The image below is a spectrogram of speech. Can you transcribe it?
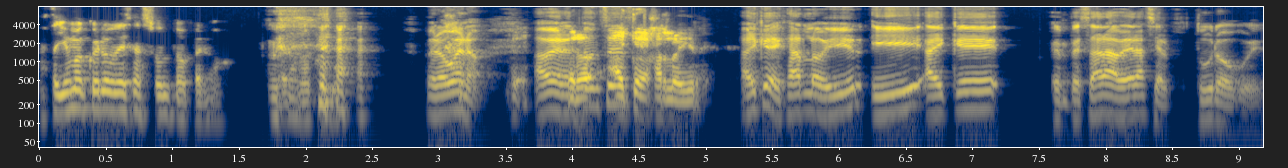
Hasta yo me acuerdo de ese asunto, pero. pero no tengo. Pero bueno, a ver, Pero entonces hay que dejarlo ir. hay que dejarlo ir y hay que empezar a ver hacia el futuro, güey.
